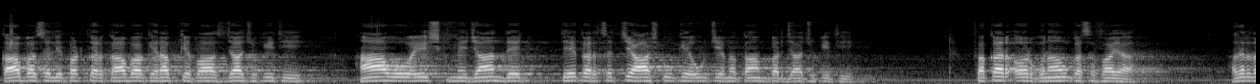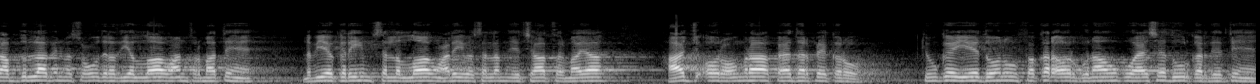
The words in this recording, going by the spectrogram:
کعبہ سے لپٹ کر کعبہ کے رب کے پاس جا چکی تھی۔ ہاں وہ عشق میں جان دے دے کر سچے عاشقوں کے اونچے مقام پر جا چکی تھی۔ فقر اور گناہوں کا صفایا۔ حضرت عبداللہ بن مسعود رضی اللہ عنہ فرماتے ہیں، نبی کریم صلی اللہ علیہ وسلم نے ارشاد فرمایا، حج اور عمرہ پے در پہ کرو، کیونکہ یہ دونوں فقر اور گناہوں کو ایسے دور کر دیتے ہیں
